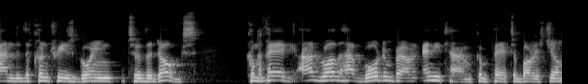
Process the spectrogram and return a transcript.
and the country is going to the dogs. Compare, I'd rather have Gordon Brown anytime compared to Boris Johnson.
